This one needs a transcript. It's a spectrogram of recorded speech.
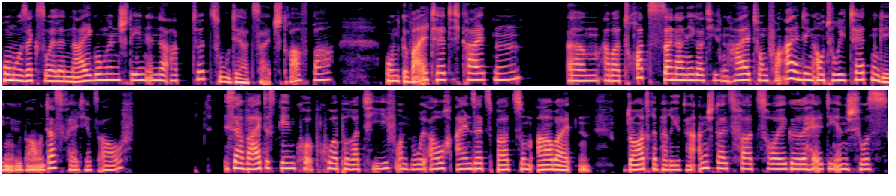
homosexuelle Neigungen stehen in der Akte, zu der Zeit strafbar. Und Gewalttätigkeiten ähm, aber trotz seiner negativen Haltung vor allen Dingen Autoritäten gegenüber, und das fällt jetzt auf, ist er weitestgehend ko kooperativ und wohl auch einsetzbar zum Arbeiten. Dort repariert er Anstaltsfahrzeuge, hält die in Schuss,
